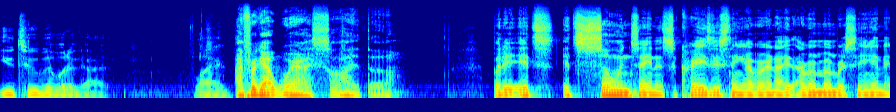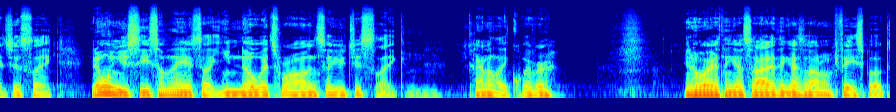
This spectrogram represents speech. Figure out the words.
YouTube, it would have got flagged. I forgot where I saw it though. But it, it's it's so insane. It's the craziest thing ever. And I, I remember seeing it. It's just like you know when you see something, it's like you know it's wrong, so you just like Mhm. Kind of like quiver. You know where I think I saw it? I think I saw it on Facebook.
